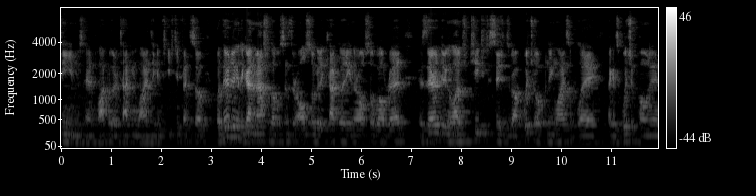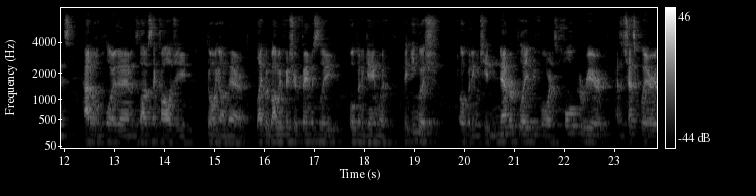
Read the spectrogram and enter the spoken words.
themes and popular attacking lines against each defense. So what they're doing at the Grandmaster level, since they're also good at calculating and they're also well read, is they're doing a lot of strategic decisions about which opening lines to play against which opponents, how to employ them. There's a lot of psychology going on there. Like when Bobby Fischer famously opened a game with the English opening, which he had never played before in his whole career as a chess player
